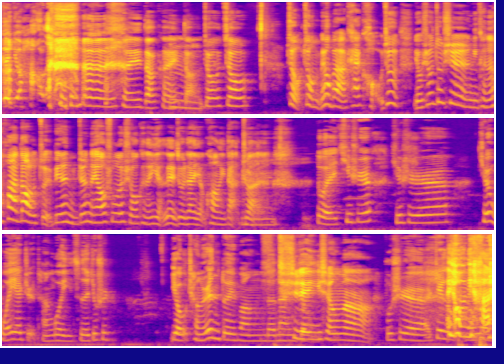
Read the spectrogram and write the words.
个就好了。嗯，可以的，可以的，嗯就就就就没有办法开口，就有时候就是你可能话到了嘴边，你真的要说的时候，可能眼泪就在眼眶里打转。嗯对，其实其实其实我也只谈过一次，就是有承认对方的那一是这医生吗？不是这个。哎呦，你还，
